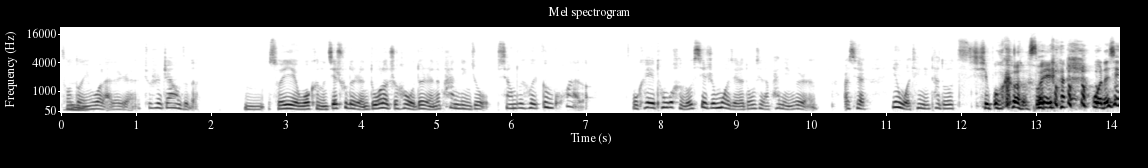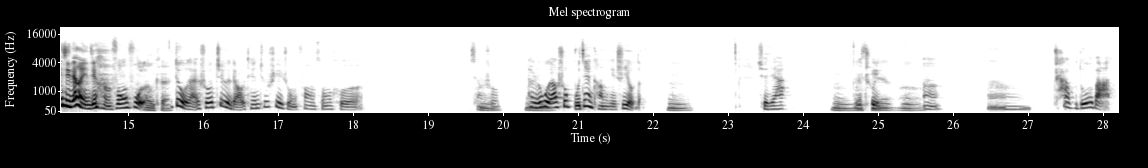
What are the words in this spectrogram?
从抖音过来的人，就是这样子的，嗯，所以我可能接触的人多了之后，我对人的判定就相对会更快了。我可以通过很多细枝末节的东西来判定一个人，而且因为我听您太多期播 客了，所以 我的信息量已经很丰富了。OK，对我来说，这个聊天就是一种放松和享受。那如果要说不健康的，也是有的。嗯，雪茄，嗯，没抽烟，嗯嗯嗯。差不多吧，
